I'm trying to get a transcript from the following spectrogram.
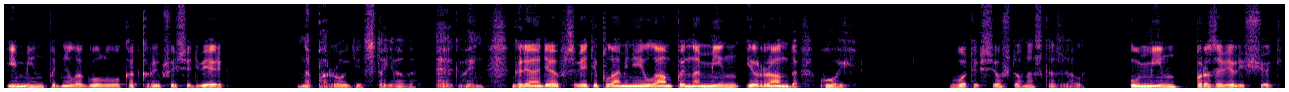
и Мин подняла голову к открывшейся двери. На пороге стояла Эгвин, глядя в свете пламени и лампы на Мин и Ранда. «Ой!» Вот и все, что она сказала. У Мин порозовели щеки.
